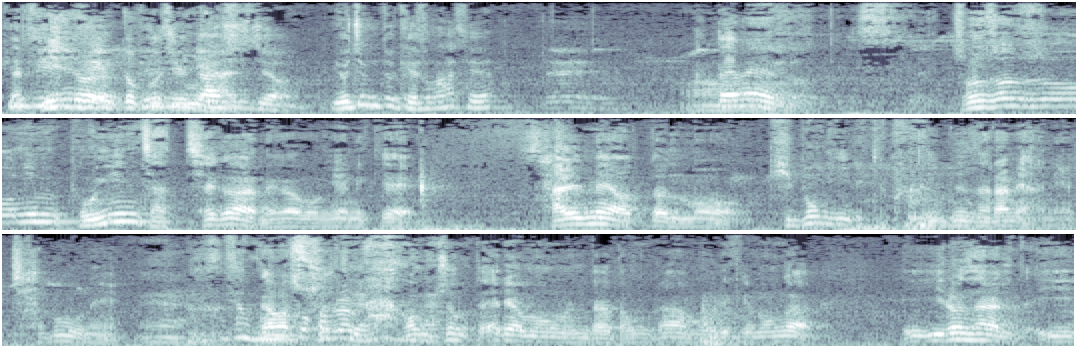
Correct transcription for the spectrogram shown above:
빈 스윙도 꾸준히 하시죠. 요즘도 계속 하세요? 네. 그다음에 아. 존 선수님 본인 자체가 내가 보기에는 이렇게 삶의 어떤 뭐 기복이 이렇게 막 있는 사람이 아니에요. 차분해. 네, 그러니까 술을 막 엄청 네. 때려 먹는다던가 뭐 이렇게 뭔가 이런 사람 이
